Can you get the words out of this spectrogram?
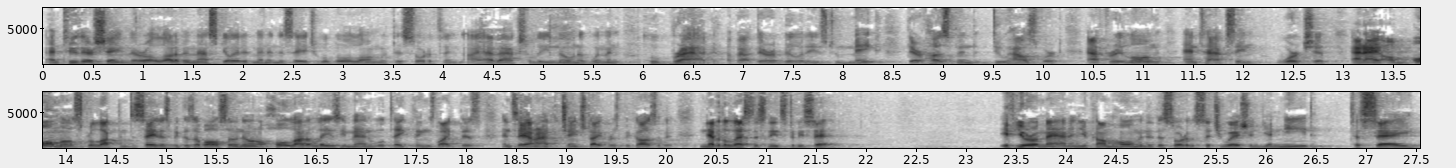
And to their shame, there are a lot of emasculated men in this age who will go along with this sort of thing. I have actually known of women who brag about their abilities to make their husband do housework after a long and taxing work shift. And I am almost reluctant to say this because I've also known a whole lot of lazy men who will take things like this and say, I don't have to change diapers because of it. Nevertheless, this needs to be said. If you're a man and you come home into this sort of a situation, you need to say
